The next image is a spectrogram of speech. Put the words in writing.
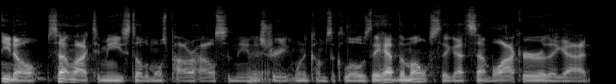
you know, ScentLok to me is still the most powerhouse in the industry when it comes to clothes. They have the most. They got Scent Blocker. They got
